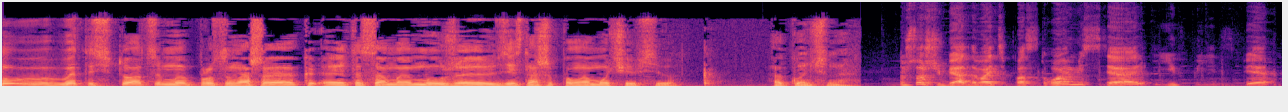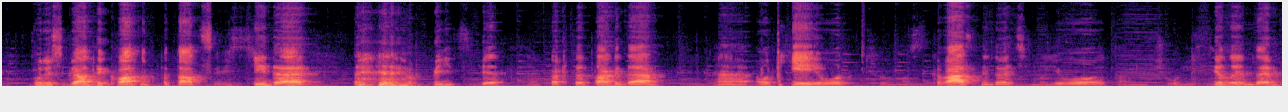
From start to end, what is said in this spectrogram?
Ну, в этой ситуации мы просто наша, это самое, мы уже, здесь наши полномочия все окончено. Ну что ж, ребят, давайте построимся и, в принципе, буду себя адекватно пытаться вести, да. В принципе, как-то так, да. Э, Окей, вот у нас красный, давайте мы его там ничего не сделаем, да.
